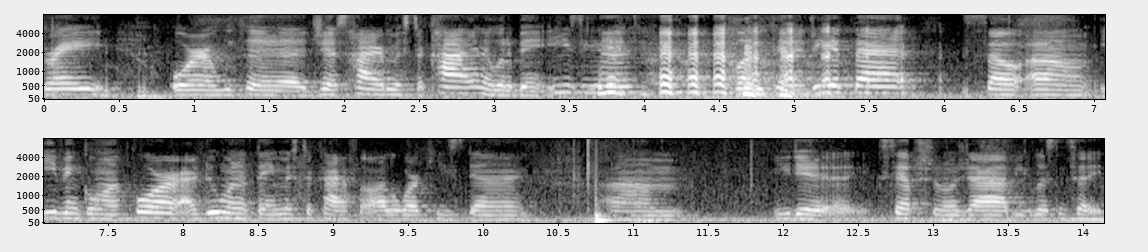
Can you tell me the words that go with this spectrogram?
great. Or we could have just hired Mr. Cotton, it would have been easier, but we couldn't have did that. So, um, even going forward, I do want to thank Mr. Cotton for all the work he's done. Um, you did an exceptional job. You listened to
